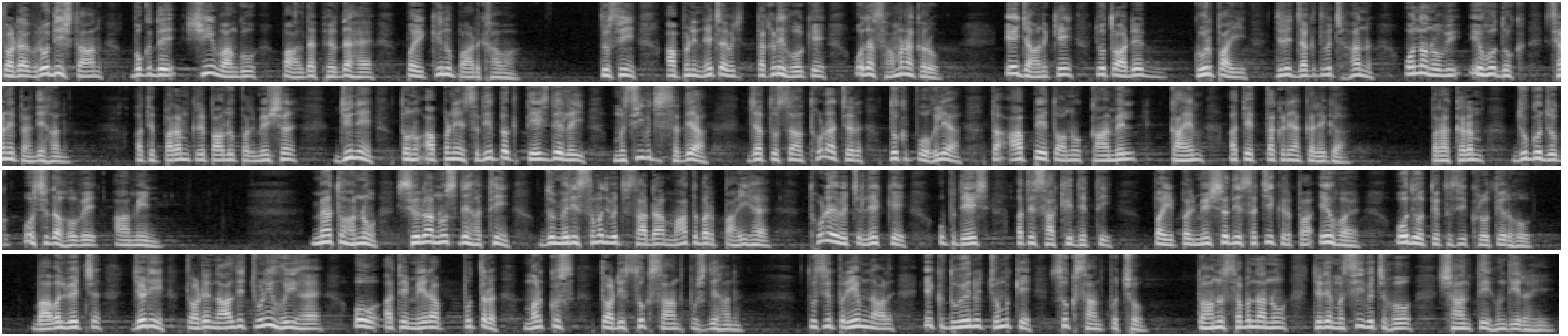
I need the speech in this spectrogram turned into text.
ਤੁਹਾਡਾ ਵਿਰੋਧੀ ਸ਼ਤਾਨ ਬੁੱਕ ਦੇ ਸ਼ੀ ਵਾਂਗੂ ਭਾਲਦਾ ਫਿਰਦਾ ਹੈ, ਭਈ ਕਿਹਨੂੰ ਪਾੜ ਖਾਵਾਂ? ਤੁਸੀਂ ਆਪਣੀ ਨੇਚਰ ਵਿੱਚ ਤਕੜੇ ਹੋ ਕੇ ਉਹਦਾ ਸਾਹਮਣਾ ਕਰੋ। ਇਹ ਜਾਣ ਕੇ ਜੋ ਤੁਹਾਡੇ ਗੁਰ ਭਾਈ ਜਿਹੜੇ ਜਗਤ ਵਿੱਚ ਹਨ, ਉਹਨਾਂ ਨੂੰ ਵੀ ਇਹੋ ਦੁੱਖ ਸਹਿਣੇ ਪੈਂਦੇ ਹਨ। ਅਤੇ ਪਰਮ ਕਿਰਪਾਲੂ ਪਰਮੇਸ਼ਰ, ਜਿਨੇ ਤੁਹਾਨੂੰ ਆਪਣੇ ਸਦੀਪਕ ਤੇਜ ਦੇ ਲਈ ਮਸੀਹ ਵਿੱਚ ਸੱਦਿਆ, ਜਦ ਤੁਸੀਂ ਥੋੜਾ ਚਿਰ ਦੁੱਖ ਭੋਗ ਲਿਆ, ਤਾਂ ਆਪੇ ਤੁਹਾਨੂੰ ਕਾਮਿਲ, ਕਾਇਮ ਅਤੇ ਤਕੜਿਆਂ ਕਰੇਗਾ। ਪਰਾਕਰਮ ਜੁਗ ਜੁਗ ਉਸੇ ਦਾ ਹੋਵੇ, ਆਮੀਨ। ਮੈਂ ਤੁਹਾਨੂੰ ਸਿਲਾਨੁਸ ਦੇ ਹੱਥੀਂ, ਜੋ ਮੇਰੀ ਸਮਝ ਵਿੱਚ ਸਾਡਾ ਮਾਤਬਰ ਭਾਈ ਹੈ, ਥੋੜੇ ਵਿੱਚ ਲਿਖ ਕੇ ਉਪਦੇਸ਼ ਅਤੇ ਸਾਖੀ ਦਿੱਤੀ। ਭਾਈ ਪਰਮੇਸ਼ਰ ਦੀ ਸੱਚੀ ਕਿਰਪਾ ਇਹ ਹੋਇਆ ਉਹਦੇ ਉੱਤੇ ਤੁਸੀਂ ਖਲੋਤੇ ਰਹੋ। ਬਾਬਲ ਵਿੱਚ ਜਿਹੜੀ ਤੁਹਾਡੇ ਨਾਲ ਦੀ ਚੁਣੀ ਹੋਈ ਹੈ, ਉਹ ਅਤੇ ਮੇਰਾ ਪੁੱਤਰ ਮਰਕਸ ਤੁਹਾਡੀ ਸੁਖ ਸ਼ਾਂਤ ਪੁੱਛਦੇ ਹਨ। ਤੁਸੀਂ ਪ੍ਰੇਮ ਨਾਲ ਇੱਕ ਦੂਏ ਨੂੰ ਚੁੰਮ ਕੇ ਸੁਖ ਸ਼ਾਂਤ ਪੁੱਛੋ। ਤੁਹਾਨੂੰ ਸਭਨਾਂ ਨੂੰ ਜਿਹੜੇ ਮਸੀਹ ਵਿੱਚ ਹੋ ਸ਼ਾਂਤੀ ਹੁੰਦੀ ਰਹੇ।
